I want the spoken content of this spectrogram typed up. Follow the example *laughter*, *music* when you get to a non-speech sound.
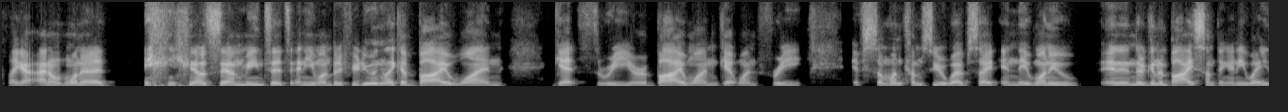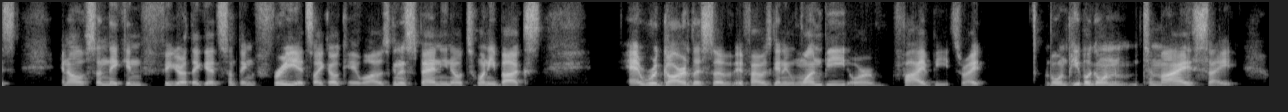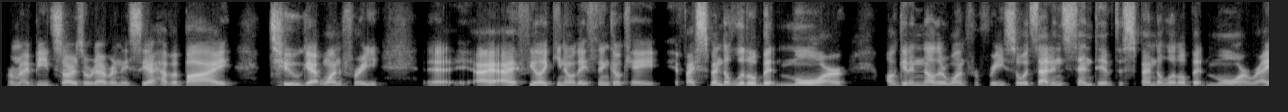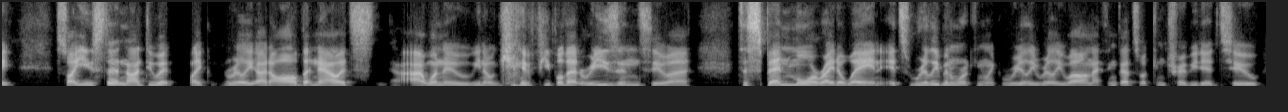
Like, I I don't wanna, *laughs* you know, sound mean to to anyone, but if you're doing, like, a buy one, get 3 or buy one, get one free, if someone comes to your website and they want to and they're gonna buy something anyways, and all of a sudden they can figure out they get something free, it's like, "Okay, well, I was gonna spend, you know, 20 bucks, eh, regardless of if I was getting 1 beat or 5 beats," right? But when people go on to my site or my BeatStars or whatever, and they see I have a buy two, get one free, eh, I I feel like, you know, they think, "Okay, if I spend a little bit more, I'll get another one for free." So it's that incentive to spend a little bit more, right? So I used to not do it, like, really at all, but now it's I want to, you know, *laughs* give people that reason to, uh, to spend more right away, and it's really been working, like, really, really well, and I think that's what contributed to,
